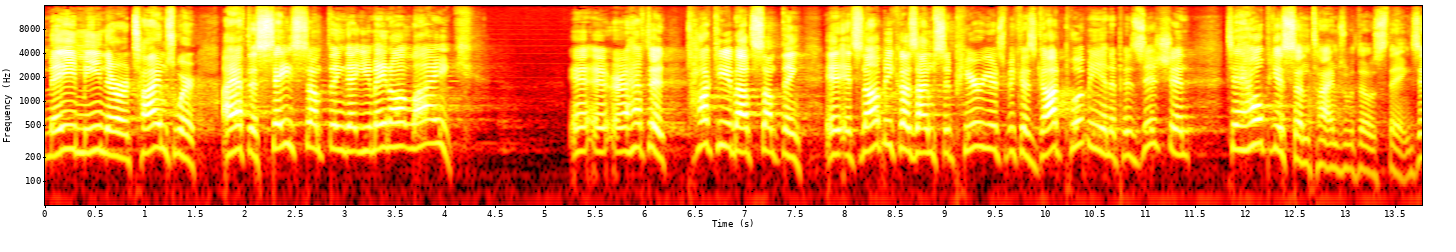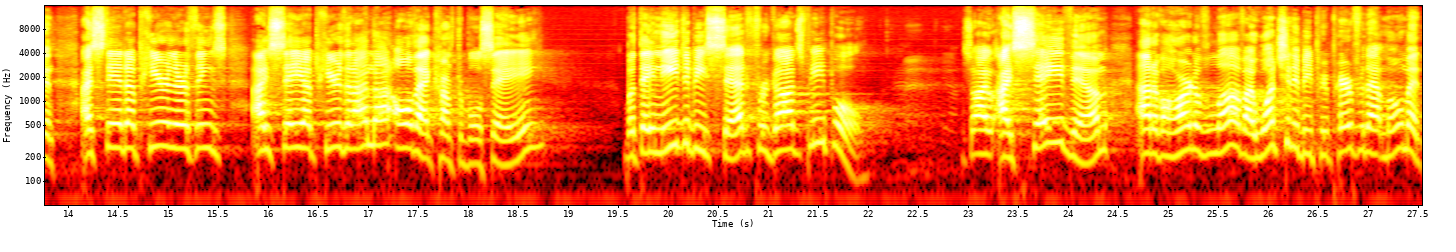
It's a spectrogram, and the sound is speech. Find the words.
may mean there are times where I have to say something that you may not like. Eh, eh, or I have to talk to you about something. It's not because I'm superior, it's because God put me in a position to help you sometimes with those things. And I stand up here, and there are things I say up here that I'm not all that comfortable saying, but they need to be said for God's people. So I, I say them out of a heart of love. I want you to be prepared for that moment.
